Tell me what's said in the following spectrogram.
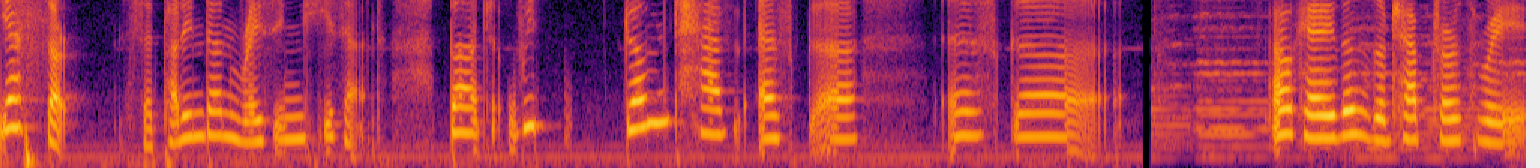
Yes, sir, said Paddington, raising his head. But we don't have Eska. Eska. Okay, this is the chapter 3.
